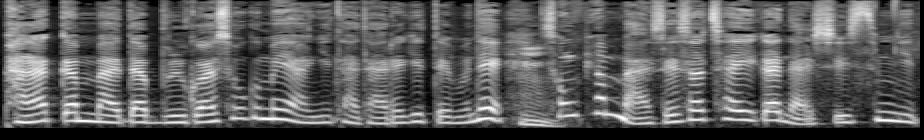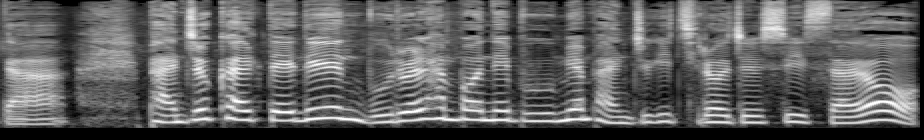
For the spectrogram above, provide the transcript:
방앗간마다 물과 소금의 양이 다 다르기 때문에 음. 송편 맛에서 차이가 날 수 있습니다. 반죽할 때는 물을 한 번에 부으면 반죽이 질어질 수 있어요.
